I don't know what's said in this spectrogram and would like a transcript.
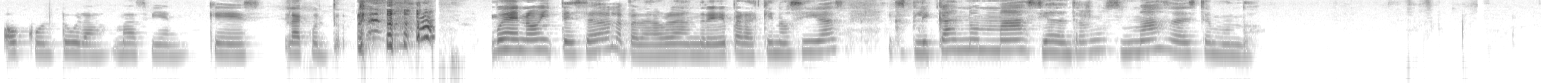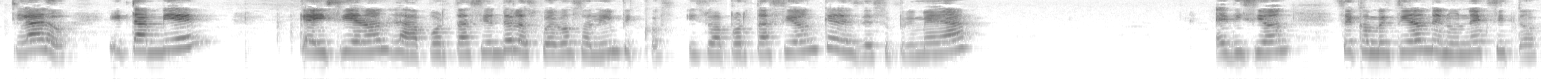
o cultura, más bien, que es la cultura. Bueno, y te cedo la palabra, André, para que nos sigas explicando más y adentrarnos más a este mundo. Claro, y también que hicieron la aportación de los Juegos Olímpicos y su aportación que desde su primera edición se convirtieron en un éxito,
